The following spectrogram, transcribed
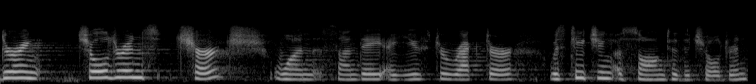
During children's church one Sunday, a youth director was teaching a song to the children,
